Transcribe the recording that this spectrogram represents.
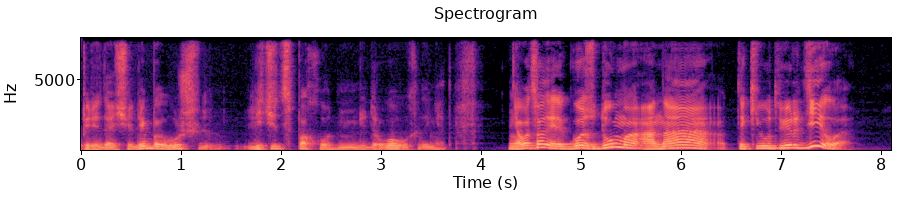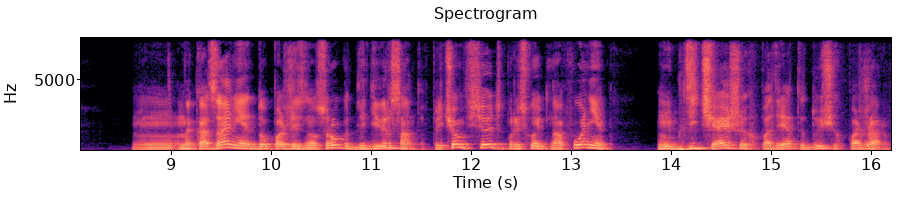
передачи, либо уж лечиться по ходу, другого выхода нет. А вот смотри, Госдума, она таки утвердила наказание до пожизненного срока для диверсантов. Причем все это происходит на фоне ну, дичайших подряд идущих пожаров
